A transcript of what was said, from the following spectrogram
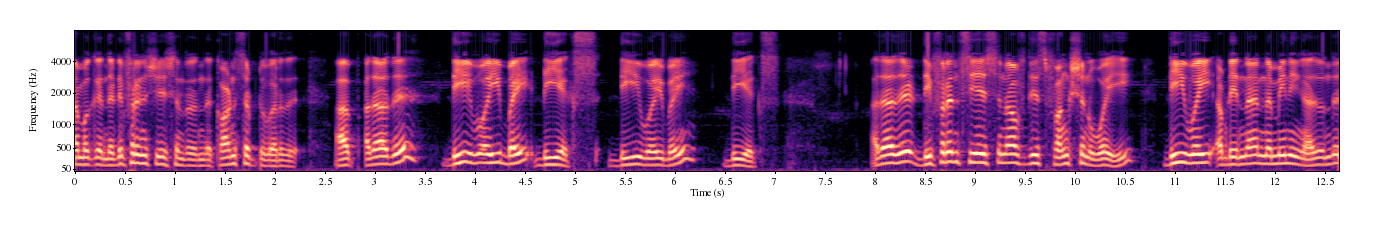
நமக்கு இந்த டிஃப்ரென்ஷியேஷன்ற இந்த கான்செப்ட் வருது. அப் அதாவது dy by dx dy by dx அதாவது differentiation of this function y dy அப்படின்னா என்ன மீனிங் அது வந்து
